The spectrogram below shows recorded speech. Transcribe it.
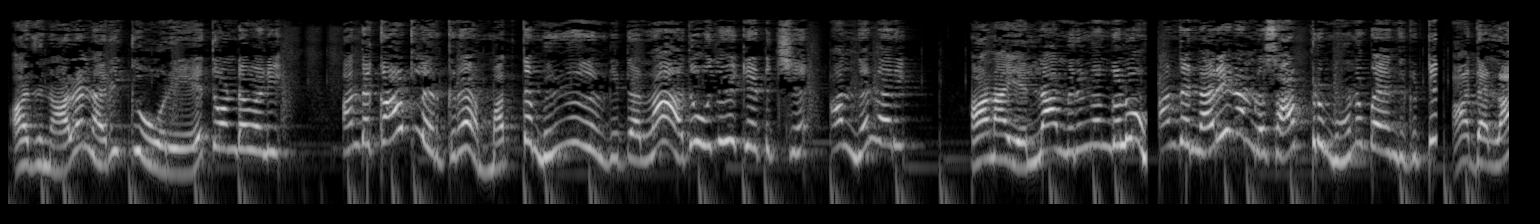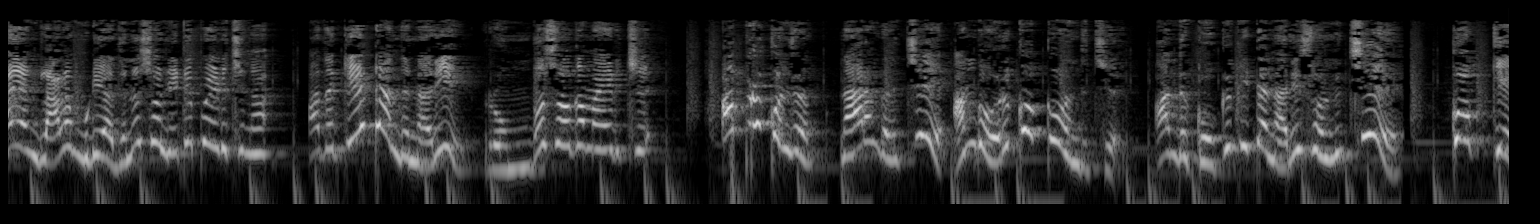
அதனால நரிக்கு ஒரே தொண்டை வலி. அந்த காட்டுல இருக்கிற மத்த மிருகங்கள் கிட்ட எல்லாம் அது உதவி கேட்டுச்சு. அந்த நரி. ஆனா எல்லா மிருகங்களும் அந்த நரி நம்மள சாப்பிட்டுருமோன்னு பயந்துகிட்டு அதெல்லாம் எங்களால முடியாதுன்னு சொல்லிட்டு போயிடுச்சுங்க. அதை கேட்ட அந்த நரி ரொம்ப சோகமாயிடுச்சு. அப்புறம் கொஞ்சம் நேரம் கழிச்சு அங்க ஒரு கொக்கு வந்துச்சு. அந்த கொக்கு கிட்ட நரி சொல்லுச்சு கொக்கே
